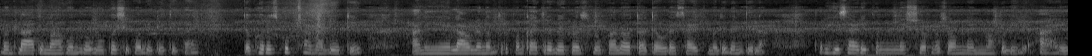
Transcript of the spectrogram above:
म्हटलं आधी मागून बघू कशी क्वालिटी होती काय. तर खरंच खूप छान आली होती. आणि लावल्यानंतर पण काहीतरी वेगळाच लुक आला होता तेवढ्या साईडमध्ये भिंतीला. तर ही साडी पण मेशोरनंच ऑनलाईन मागवलेली आहे.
